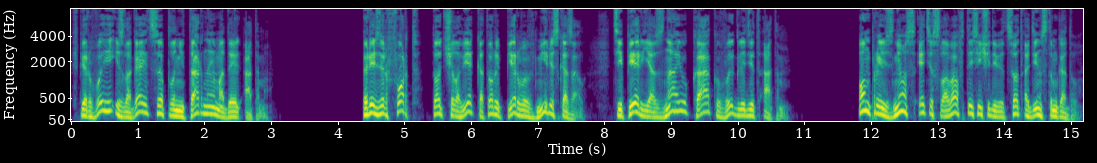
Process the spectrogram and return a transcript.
впервые излагается планетарная модель атома. Резерфорд — тот человек, который первый в мире сказал «Теперь я знаю, как выглядит атом». Он произнес эти слова в 1911 году,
